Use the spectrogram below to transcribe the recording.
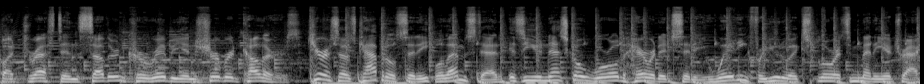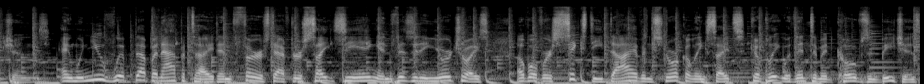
but dressed in southern Caribbean sherbet colors. Curaçao's capital city, Willemstad, is a UNESCO World Heritage City waiting for you to explore its many attractions. And when you've whipped up an appetite and thirst after sightseeing and visiting your choice of over 60 dive and snorkeling sites, complete with intimate coves and beaches,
